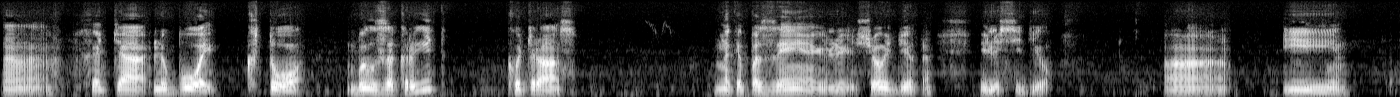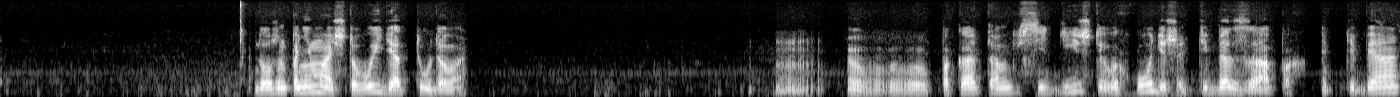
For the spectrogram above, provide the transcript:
Э, хотя любой, кто был закрыт хоть раз на КПЗ или еще где-то, или сидел, э, и должен понимать, что выйдя оттуда, пока там сидишь, ты выходишь, от тебя запах, от тебя,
